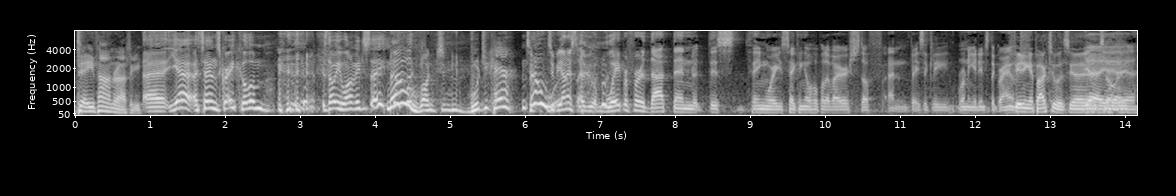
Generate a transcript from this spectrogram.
Dave Hanratty? Uh, yeah, it sounds great, Cullum. is that what you want me to say? no, would- would you care? No. To be honest, I would way prefer that than this thing where he's taking a whole pile of Irish stuff and basically running it into the ground. Feeding it back to us. Yeah, Yeah, yeah, totally. yeah. yeah.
